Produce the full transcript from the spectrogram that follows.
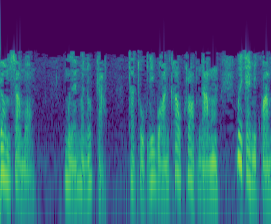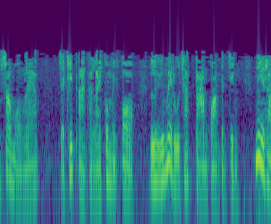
ย่อมเศร้าหมอง เหมือนมนุษย์เรา ถ้าถูกนิวรณ์เข้าครอบงำ เมื่อใจมีความเศร้าหมองแล้ว จะคิดอ่านอะไรก็ไม่ออก หรือไม่รู้ชัดตามความเป็นจริง นี่เรา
